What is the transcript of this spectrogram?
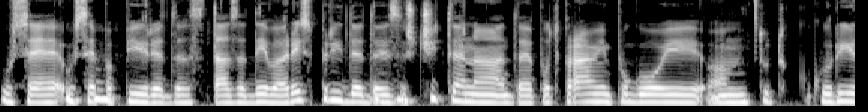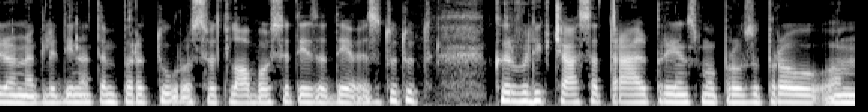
vse, vse papire, da ta zadeva res pride, da je zaščitena, da je pod pravimi pogoji um, tudi kurirana glede na temperaturo, svetlobo, vse te zadeve. Zato tudi kar velik časa trajal, preden smo pravzaprav um,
